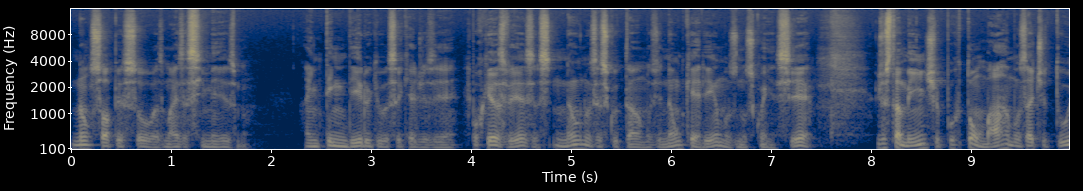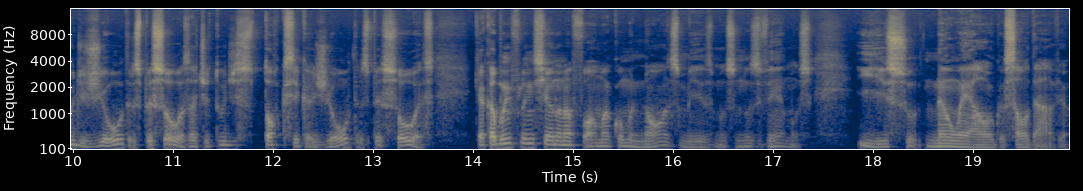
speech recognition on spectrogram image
não só pessoas, mas a si mesmo, a entender o que você quer dizer, porque às vezes não nos escutamos e não queremos nos conhecer justamente por tomarmos atitudes de outras pessoas, atitudes tóxicas de outras pessoas que acabam influenciando na forma como nós mesmos nos vemos. E isso não é algo saudável.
